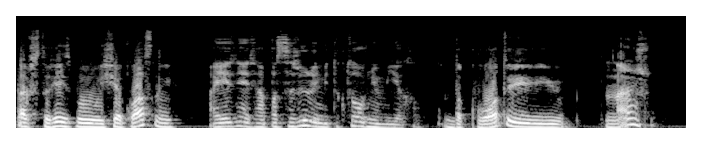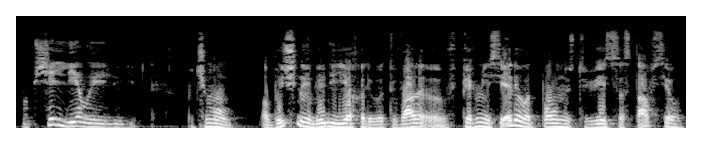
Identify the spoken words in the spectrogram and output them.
Так что рейс был вообще классный. А я извиняюсь, а пассажирами-то кто в нем ехал? Так вот, и знаешь, Вообще левые люди. почему обычные люди ехали, вот в, в Перми сели, вот полностью весь состав сел.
